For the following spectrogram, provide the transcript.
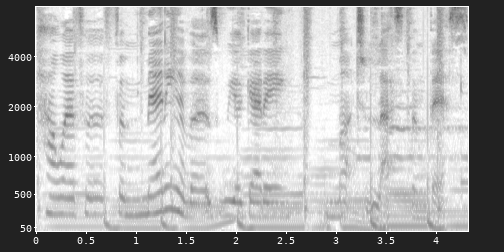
However, for many of us, we are getting much less than this.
